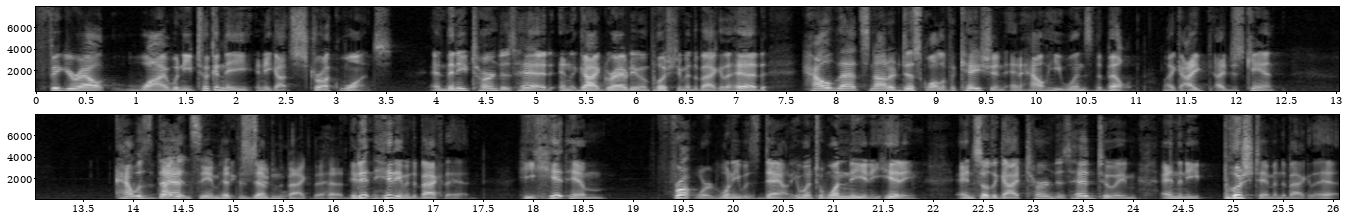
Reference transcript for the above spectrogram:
figure out why when he took a knee and he got struck once, and then he turned his head and the guy grabbed him and pushed him in the back of the head, how that's not a disqualification and how he wins the belt. Like I, I just can't. How was that? I didn't see him hit the dude in the back of the head. He didn't hit him in the back of the head. He hit him frontward when he was down. He went to one knee and he hit him. And so the guy turned his head to him and then he pushed him in the back of the head.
